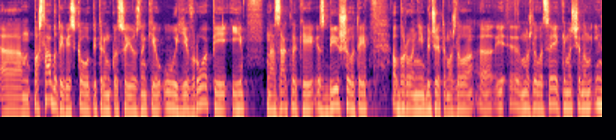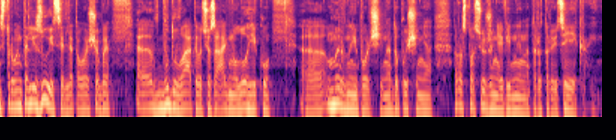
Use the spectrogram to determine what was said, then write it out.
е, послабити військову підтримку союзників у Європі і на заклики збільшувати оборонні бюджети? Можливо, е, е, можливо, це якимось чином інструменталізується для того, щоб е, вбудувати оцю загальну логіку е, мирної Польщі, на допущення розповсюдження війни на території цієї країни.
